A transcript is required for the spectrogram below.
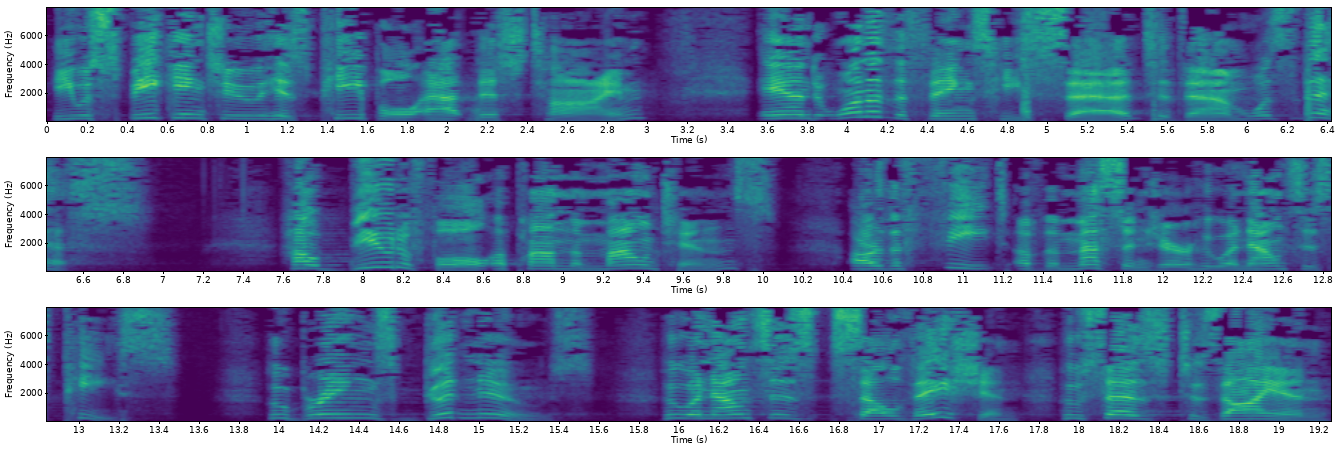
he was speaking to his people at this time, and one of the things he said to them was this, how beautiful upon the mountains are the feet of the messenger who announces peace who brings good news, who announces salvation, who says to Zion,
